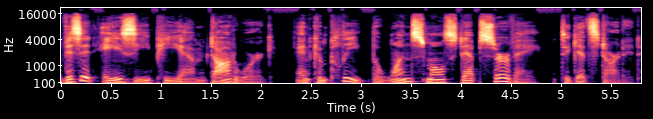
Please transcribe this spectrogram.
visit azpm.org and complete the One Small Step survey to get started.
